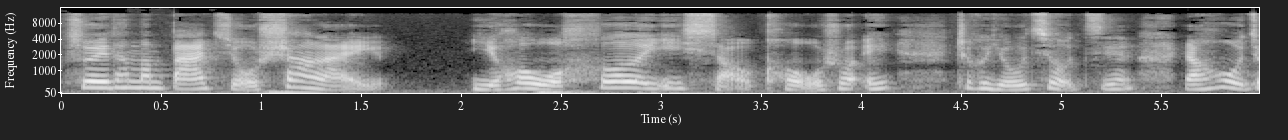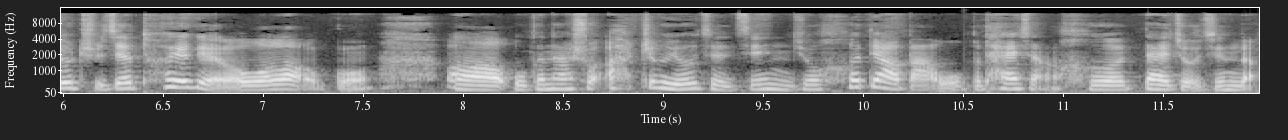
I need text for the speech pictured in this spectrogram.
所以他们把酒上来。以后我喝了一小口，我说：“哎，这个有酒精。”然后我就直接推给了我老公。呃，我跟他说：“啊，这个有酒精，你就喝掉吧，我不太想喝带酒精的。”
